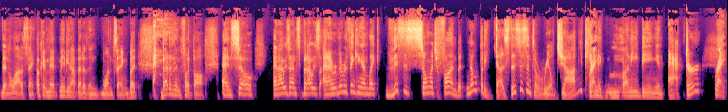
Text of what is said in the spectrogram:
than a lot of things. Okay, may, maybe not better than one thing, but better than football. And so. And I was on, but I was, and I remember thinking, I'm like, this is so much fun, but nobody does. This isn't a real job. You can't Right. make money being an actor Right.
